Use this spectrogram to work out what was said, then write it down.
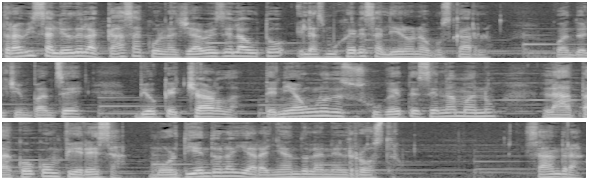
Travis salió de la casa con las llaves del auto y las mujeres salieron a buscarlo. Cuando el chimpancé vio que Charla tenía uno de sus juguetes en la mano, la atacó con fiereza, mordiéndola y arañándola en el rostro. Sandra,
